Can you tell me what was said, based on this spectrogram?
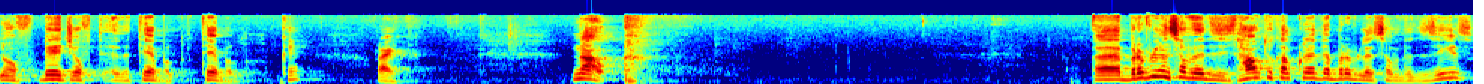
no page of the table table okay right now uh, prevalence of the disease how to calculate the prevalence of the disease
